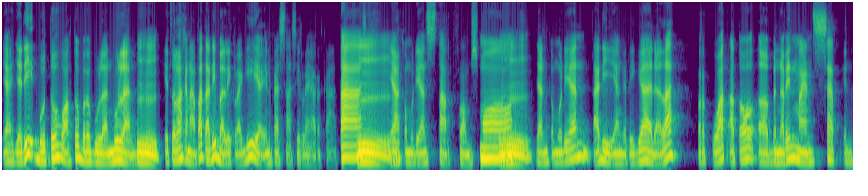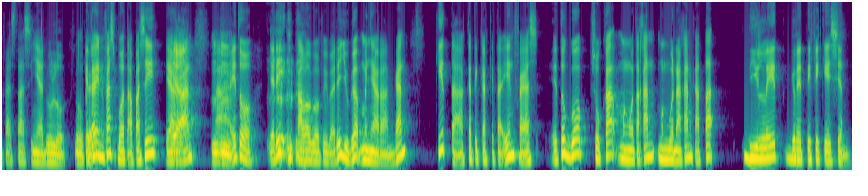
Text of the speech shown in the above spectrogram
Ya, jadi butuh waktu berbulan-bulan. Hmm. Itulah kenapa tadi balik lagi ya investasi leher ke atas, Hmm. ya kemudian start from small, Hmm. dan kemudian tadi yang ketiga adalah perkuat atau eh, benerin mindset investasinya dulu. Oke. Kita invest buat apa sih, ya Ya. kan? Nah Mhm. itu, jadi kalau gue pribadi juga menyarankan kita ketika kita invest itu gue suka mengutakan menggunakan kata delayed gratification.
